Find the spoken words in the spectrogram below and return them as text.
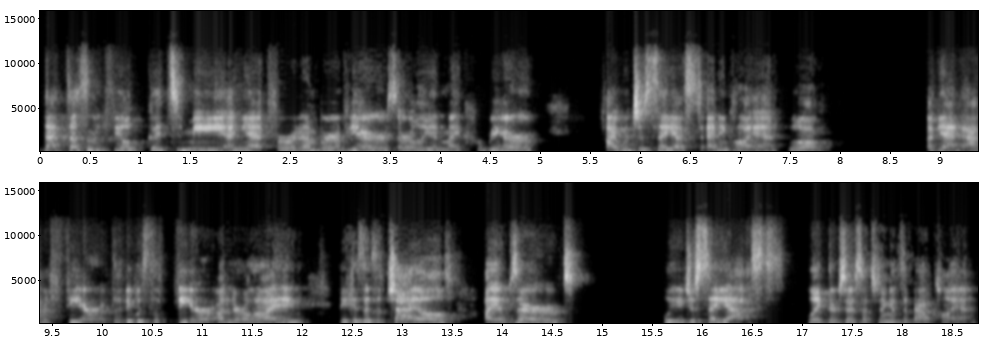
That doesn't feel good to me. And yet, for a number of years early in my career, I would just say yes to any client. Well, again, out of fear. It was the fear underlying because as a child, I observed, well, you just say yes. Like there's no such thing as a bad client.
